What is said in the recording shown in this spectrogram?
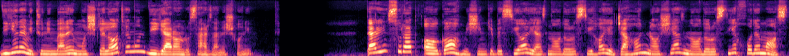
دیگه نمی‌تونیم برای مشکلاتمون دیگران رو سرزنش کنیم. در این صورت آگاه میشیم که بسیاری از نادرستی های جهان ناشی از نادرستی خود ماست.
